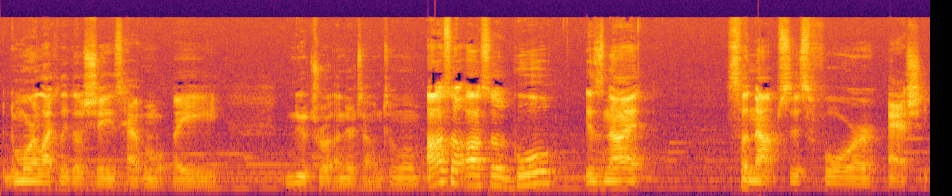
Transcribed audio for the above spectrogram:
the more likely those shades have a neutral undertone to them. Also, also, cool is not synopsis for ashy.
